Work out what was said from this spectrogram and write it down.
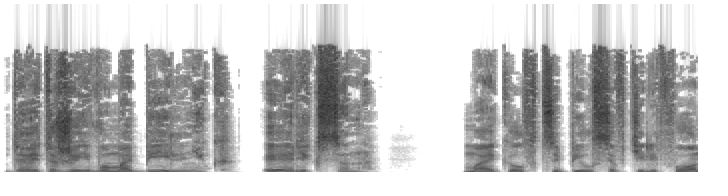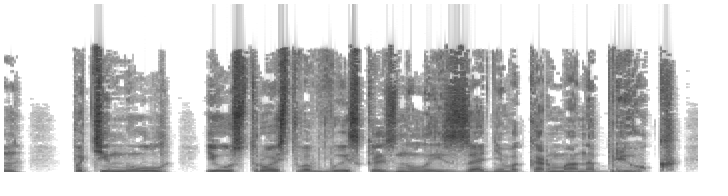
Да это же его мобильник! Эриксон!» Майкл вцепился в телефон, потянул, и устройство выскользнуло из заднего кармана брюк —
